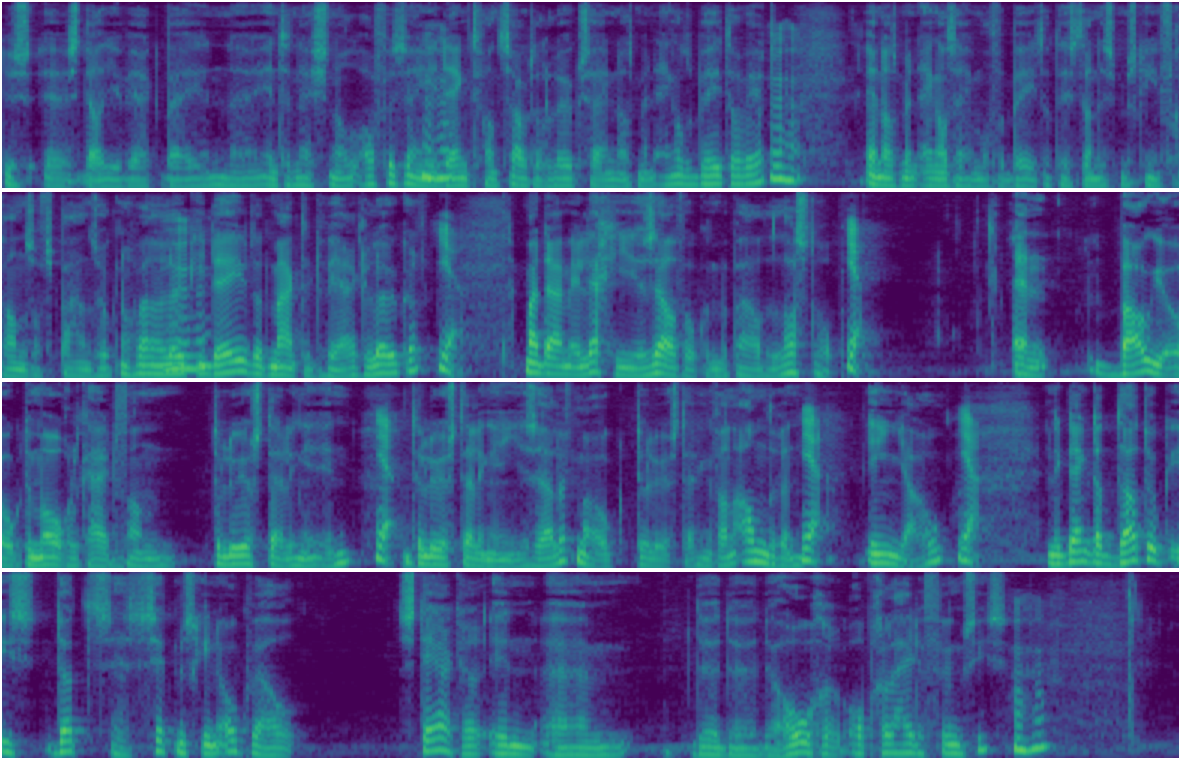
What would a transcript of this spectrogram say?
Dus eh, stel je werkt bij een eh, international office en je denkt van het zou toch leuk zijn als mijn Engels beter werd. En als mijn Engels helemaal verbeterd is, dan is misschien Frans of Spaans ook nog wel een leuk idee. Dat maakt het werk leuker. Ja, Maar daarmee leg je jezelf ook een bepaalde last op. ja, En bouw je ook de mogelijkheid van teleurstellingen in. Ja. Teleurstellingen in jezelf, maar ook teleurstellingen van anderen Ja. in jou. ja. En ik denk dat dat ook is, dat zit misschien ook wel sterker in ehm, de, de, de hoger opgeleide functies. Mhm.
